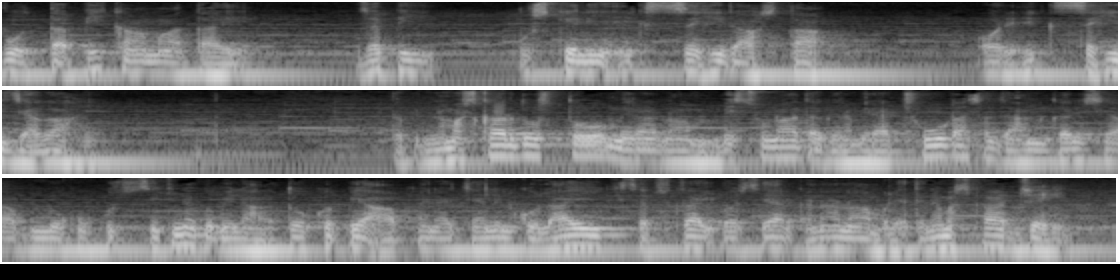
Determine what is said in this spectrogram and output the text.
वो तभी काम आता है जब भी उसके लिए एक सही रास्ता और एक सही जगह है। तो नमस्कार दोस्तों, मेरा नाम विश्वनाथ। अगर मेरा छोटा सा जानकारी से आप लोगों को कुछ सीखने को मिला तो कृपया आप मेरे चैनल को लाइक, सब्सक्राइब और शेयर करना ना भूलें। नमस्कार, जय हिंद।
